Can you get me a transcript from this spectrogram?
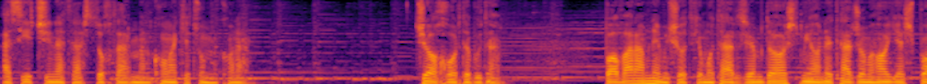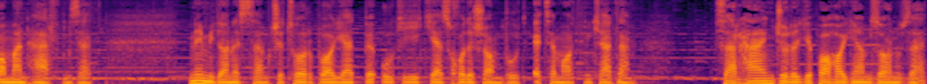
از هیچی نترس دختر من کمکتون می‌کنم. جا خورده بودم. باورم نمی‌شد که مترجم داشت میانه ترجمه هایش با من حرف می‌زد. نمی‌دانستم چطور باید به او که یکی از خودشان بود اعتماد می‌کردم. سرهنگ جلوی پاهایم زانو زد.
